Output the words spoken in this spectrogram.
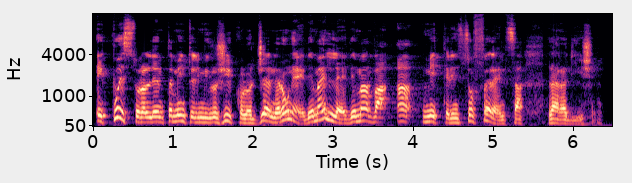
e questo rallentamento del microcircolo genera un edema e l'edema va a mettere in sofferenza la radice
